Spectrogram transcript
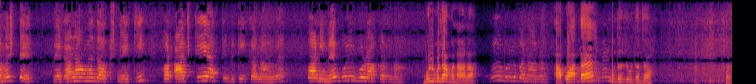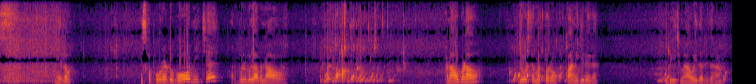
नमस्ते मेरा नाम है दक्षिणी और आज की एक्टिविटी का नाम है पानी में बुलबुला करना। बुलबुला बनाना। बुलबुल बनाना। आपको आता है? उधर उधर जाओ। बस ये लो। इसको पूरा डुबो नीचे और बुलबुला बनाओ। बनाओ बनाओ। ज़ोर से मत करो पानी गिरेगा। बीच में आओ इधर इधर आओ।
